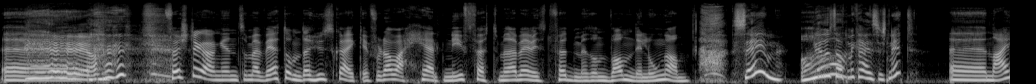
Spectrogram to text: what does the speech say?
Eh, første gangen som jeg vet om, det husker jeg ikke, for da var jeg helt nyfødt. Men jeg ble visst født med sånn vann i lungene. Same! Oh. Ble du tatt med keisersnitt? Eh, nei.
